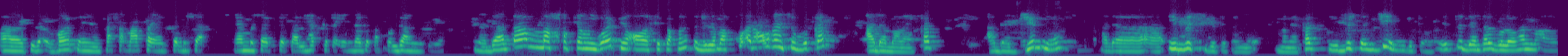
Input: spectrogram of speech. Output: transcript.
uh, tidak gaib yang kasat mata yang kita bisa yang bisa kita lihat kita indah kita pegang gitu ya. Nah di antara makhluk yang gaib yang Allah ciptakan itu di dalam aku ada Allah yang sebutkan ada malaikat ada jin ya ada uh, iblis gitu kan ya. malaikat iblis dan jin gitu. Itu di antara golongan uh,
